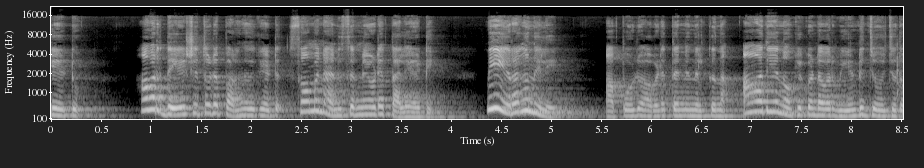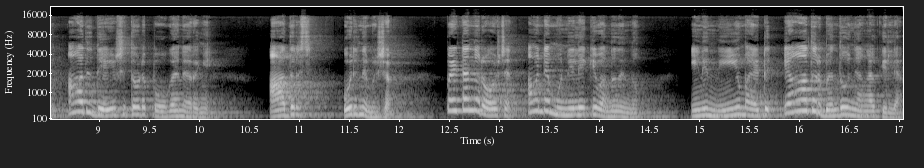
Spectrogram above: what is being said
കേട്ടു. അവർ ദേഷ്യത്തോടെ പറഞ്ഞത് കേട്ട് സോമൻ അനുസരണയോടെ തലയാട്ടി. നീ ഇറങ്ങുന്നില്ലേ? അപ്പോഴും അവിടെ തന്നെ നിൽക്കുന്ന ആദ്യയെ നോക്കിക്കൊണ്ട് അവർ വീണ്ടും ചോദിച്ചതും ആദ്യ ദേഷ്യത്തോടെ പോകാൻ ഇറങ്ങി. ആദർശ് ഒരു നിമിഷം. പെട്ടെന്ന് റോഷൻ അവന്റെ മുന്നിലേക്ക് വന്നു നിന്നു. ഇനി നീയുമായിട്ട് യാതൊരു ബന്ധവും ഞങ്ങൾക്കില്ല.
